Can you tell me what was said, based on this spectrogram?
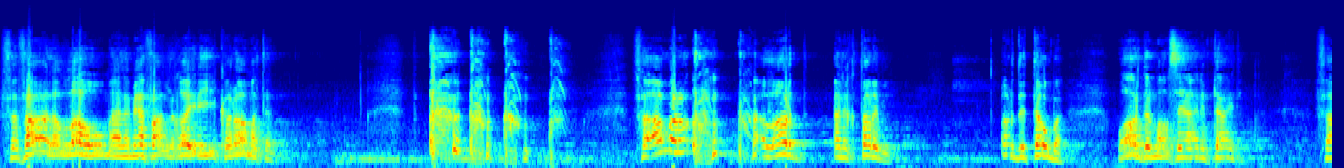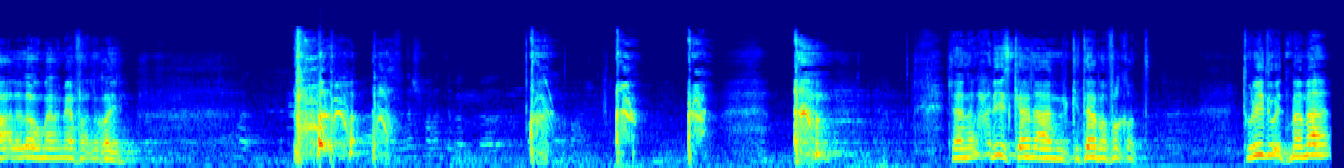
ففعل الله ما لم يفعل لغيره كرامة. فأمر الأرض أن اقتربي. أرض التوبة. وأرض المعصية أن ابتعدي فعل له ما لم يفعل لغيره لأن الحديث كان عن الكتابة فقط. تريد إتمامها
